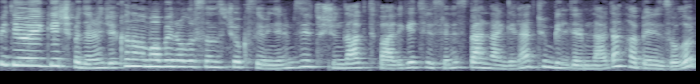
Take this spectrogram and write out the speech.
Videoya geçmeden önce kanalıma abone olursanız çok sevinirim. Zil tuşunu da aktif hale getirirseniz benden gelen tüm bildirimlerden haberiniz olur.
